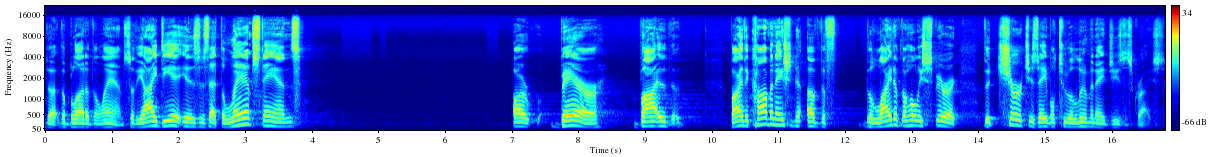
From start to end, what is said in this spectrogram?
the, the blood of the Lamb. So the idea is, is that the lampstands are bare by the, by the combination of the, the light of the Holy Spirit, the church is able to illuminate Jesus Christ.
